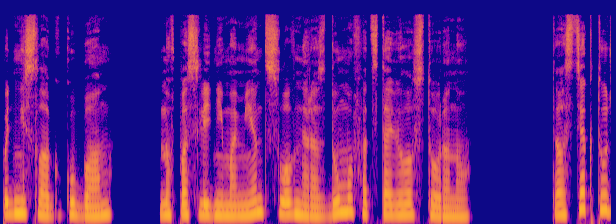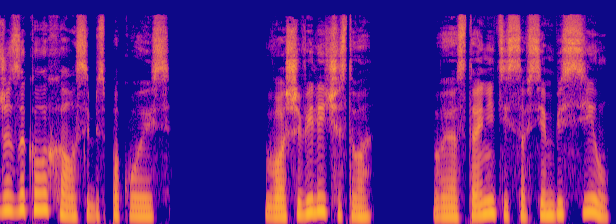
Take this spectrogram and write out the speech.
поднесла к губам, но в последний момент, словно раздумав, отставила в сторону. Толстяк тут же заколыхался, беспокоясь. «Ваше Величество, вы останетесь совсем без сил.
